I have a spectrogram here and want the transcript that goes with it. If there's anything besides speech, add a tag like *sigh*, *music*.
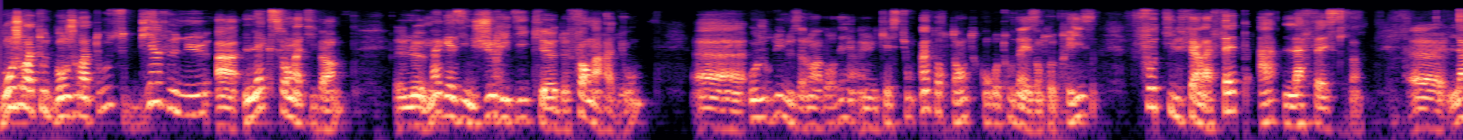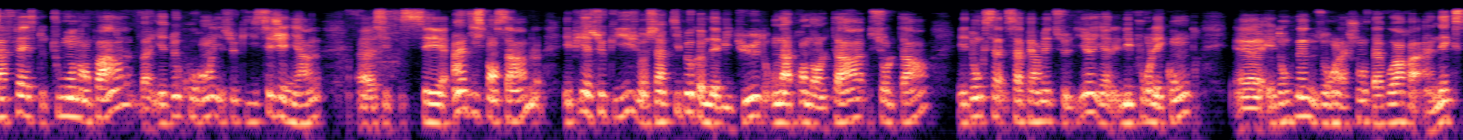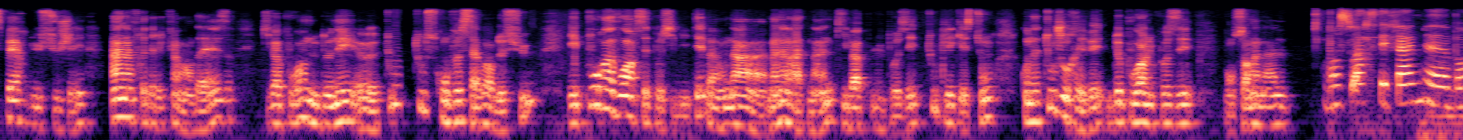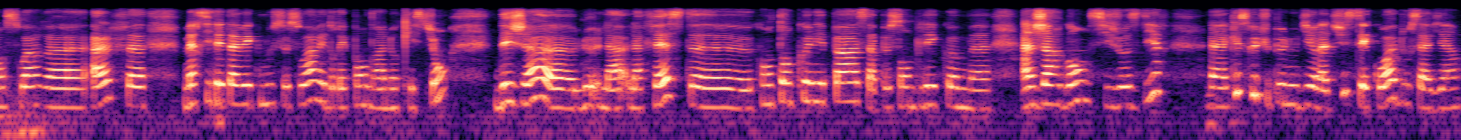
Bonjour à toutes, bonjour à tous, bienvenue à Lex Formativa, le magazine juridique de Format Radio. Euh, aujourd'hui, nous allons aborder une question importante qu'on retrouve dans les entreprises. Faut-il faire la fête à la feste? Euh, la feste, tout le monde en parle. Bah, il y a deux courants. Il y a ceux qui disent c'est génial, euh, c'est indispensable. Et puis il y a ceux qui disent c'est un petit peu comme d'habitude, on apprend dans le tas, sur le tas. Et donc ça, permet de se dire il y a les pour, les contre. Euh, et donc là, nous aurons la chance d'avoir un expert du sujet, Alain Frédéric Fernandez, qui va pouvoir nous donner tout, tout, ce qu'on veut savoir dessus. Et pour avoir cette possibilité, ben, on a Manal Ratman qui va lui poser toutes les questions qu'on a toujours rêvé de pouvoir lui poser. Bonsoir Manal. Bonsoir Stéphane, euh, bonsoir euh, Alf. merci d'être avec nous ce soir et de répondre à nos questions. Déjà, euh, la, la, feste, quand on ne connaît pas, ça peut sembler comme un jargon, si j'ose dire. Qu'est-ce que tu peux nous dire là-dessus? C'est quoi? D'où ça vient?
